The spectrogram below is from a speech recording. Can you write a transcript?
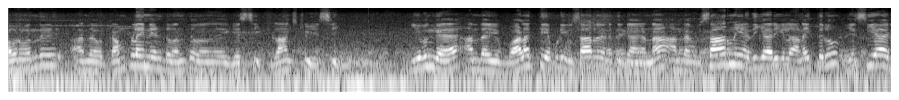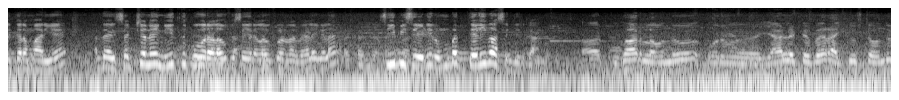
அவர் வந்து அந்த கம்ப்ளைனண்ட் வந்து எஸ்சி பிலாங்ஸ் டு எஸ்சி இவங்க அந்த வழக்கு எப்படி விசாரணை நடத்திருக்காங்கன்னா அந்த விசாரணை அதிகாரிகள் அனைத்தரும் எஸ்சியாக இருக்கிற மாதிரியே அந்த செக்ஷனை நீத்து போகிற அளவுக்கு செய்கிற அளவுக்கு வேலைகளை சிபிசிஐடி ரொம்ப தெளிவாக செஞ்சுருக்காங்க. புகாரில் வந்து ஒரு ஏழு எட்டு பேர் அக்யூஸ்ட்டை வந்து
